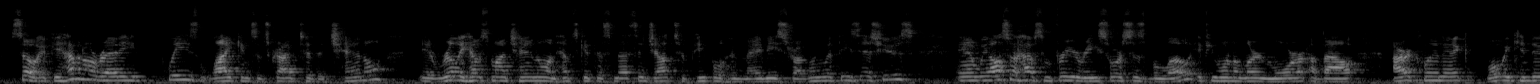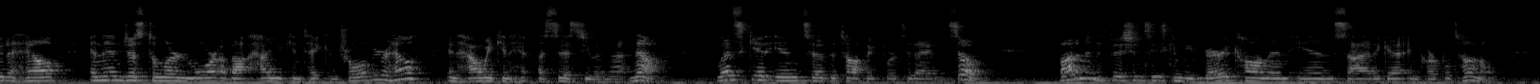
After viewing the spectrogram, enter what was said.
So if you haven't already, please like and subscribe to the channel. It really helps my channel and helps get this message out to people who may be struggling with these issues. And we also have some free resources below if you want to learn more about our clinic, what we can do to help, and then just to learn more about how you can take control of your health and how we can assist you in that. Now, let's get into the topic for today. So, vitamin deficiencies can be very common in sciatica and carpal tunnel.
